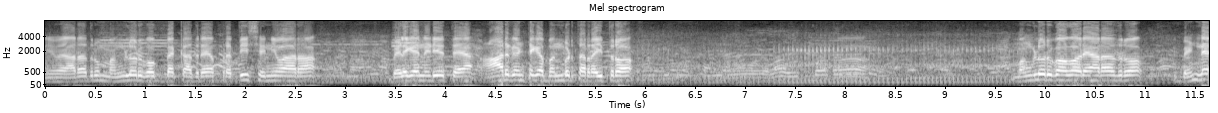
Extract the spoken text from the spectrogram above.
ನೀವು ಯಾರಾದರೂ ಮಂಗಳೂರಿಗೆ ಹೋಗ್ಬೇಕಾದ್ರೆ ಪ್ರತಿ ಶನಿವಾರ ಬೆಳಗ್ಗೆ ನಡೆಯುತ್ತೆ ಆರು ಗಂಟೆಗೆ ಬಂದ್ಬಿಡ್ತಾರೆ ರೈತರು. ಮಂಗಳೂರಿಗೆ ಹೋಗೋರು ಯಾರಾದರೂ ಬೆಣ್ಣೆ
